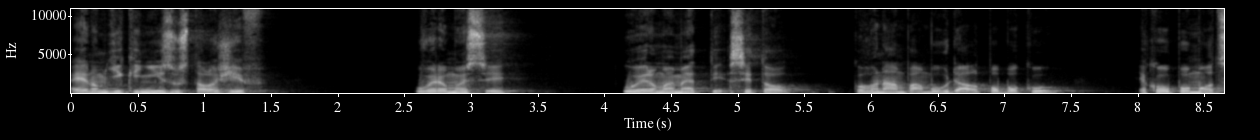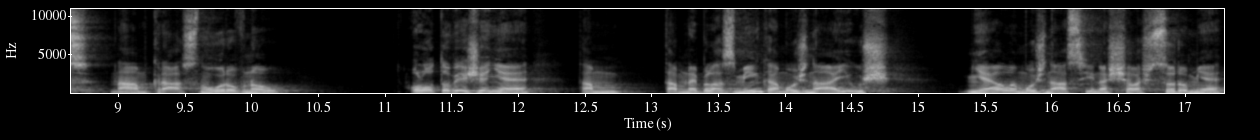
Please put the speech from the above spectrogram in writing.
A jenom díky ní zůstal živ. Uvědomujeme si, uvědomujeme si to, koho nám pán Bůh dal po boku, jakou pomoc nám krásnou rovnou. O Lotově ženě tam, tam nebyla zmínka, možná ji už měl, možná si ji našel až v Sodomě,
